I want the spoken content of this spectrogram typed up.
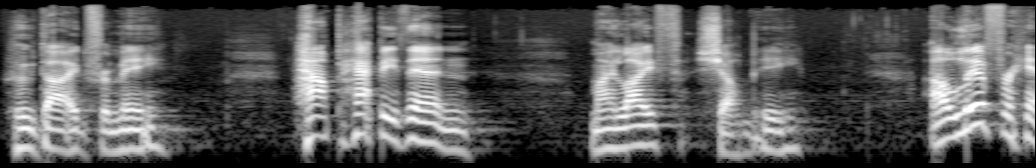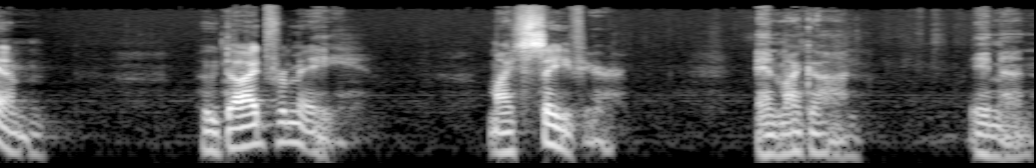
who died for me. How happy then my life shall be. I'll live for him who died for me, my Savior and my God. Amen.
